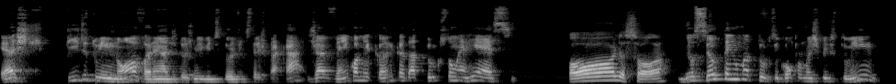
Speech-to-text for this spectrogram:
é a Speed Twin nova, né, de 2022, 2023 para cá, já vem com a mecânica da Tucson RS. Olha só. Então, se eu tenho uma Tucson e compro uma Speed Twin,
